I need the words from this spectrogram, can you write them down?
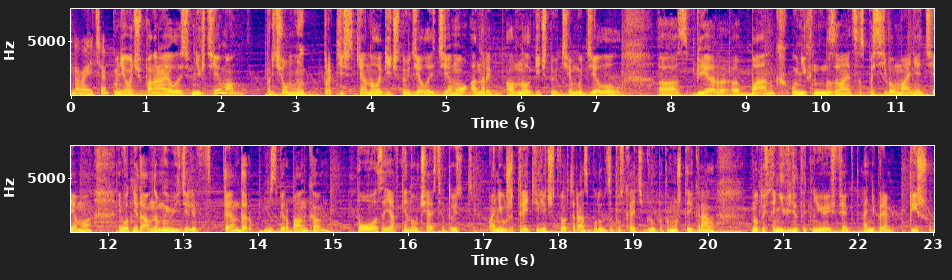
давайте. Мне очень понравилась у них тема Причем мы практически аналогичную делали тему, аналогичную тему делал э, Сбербанк, у них называется «Спасибо, мания» тема. И вот недавно мы видели в тендер Сбербанка, по заявке на участие. То есть они уже третий или четвертый раз будут запускать игру, потому что игра, ну, то есть они видят от нее эффект. Они прям пишут,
